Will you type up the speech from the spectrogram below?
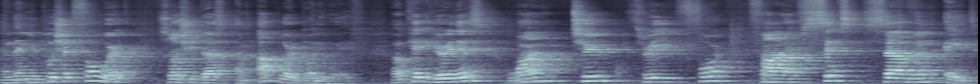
and then you push it forward so she does an upward body wave. Okay, here it is. One, two, three, four, five, six, seven, eight.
